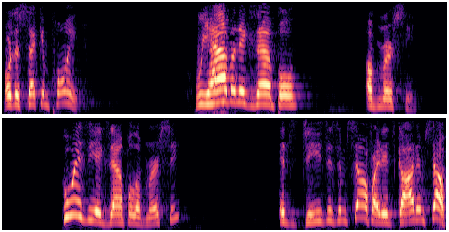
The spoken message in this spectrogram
or the second point. We have an example of mercy. Who is the example of mercy? It's Jesus himself, right? It's God himself.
